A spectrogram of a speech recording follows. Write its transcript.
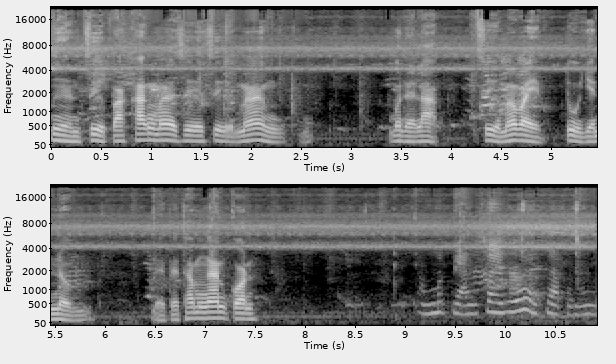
เนื่อนซื้อปลาคังมาซื้อซื้อมาบ่ได้ลาบซื้อมาไว้ตู้เย็นหนมเดี๋ยวไปทำงานก่อนเอามึกยางใส่เออจับตรงนี้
